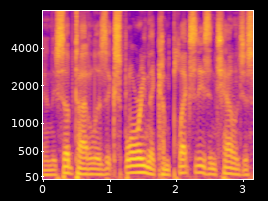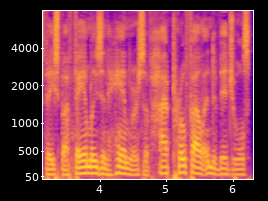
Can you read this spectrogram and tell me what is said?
And the subtitle is Exploring the Complexities and Challenges Faced by Families and Handlers of High Profile Individuals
